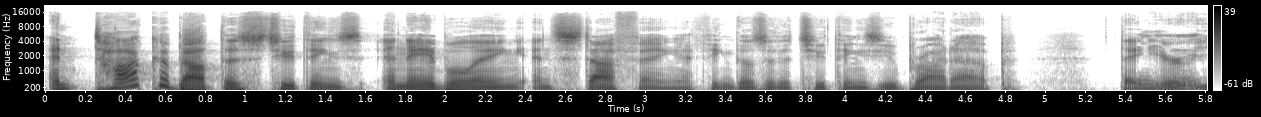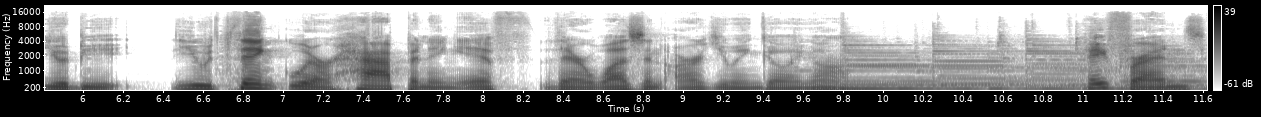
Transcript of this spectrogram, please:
And talk about those two things, enabling and stuffing. I think those are the two things you brought up that mm-hmm. you're you'd be you would think were happening if there wasn't arguing going on. Hey friends,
